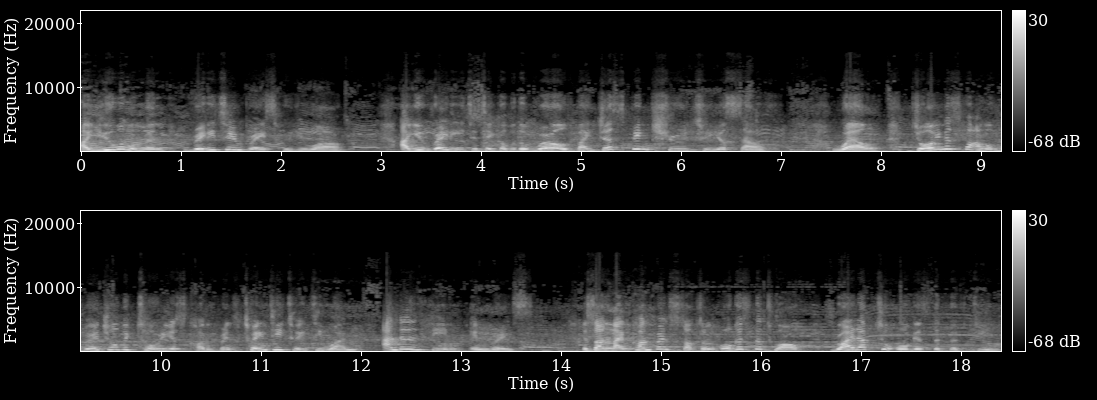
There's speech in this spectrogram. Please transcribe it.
Are you a woman ready to embrace who you are? Are you ready to take over the world by just being true to yourself? Well, join us for our virtual Victorious Conference 2021 under the theme Embrace. This online conference starts on August the 12th right up to August the 15th.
